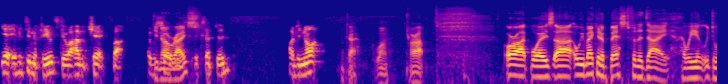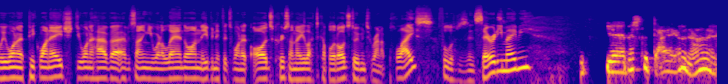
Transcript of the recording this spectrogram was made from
Yeah, if it's in the field still, I haven't checked, but it Do was you know sort race? accepted. I do not. Okay, good one. All right. All right, boys. Uh, are we making a best for the day? Are we? Do we want to pick one each? Do you want to have uh, have something you want to land on, even if it's one at odds? Chris, I know you liked a couple at odds to even to run a place, full of sincerity, maybe. Yeah, best of the day. I don't know.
